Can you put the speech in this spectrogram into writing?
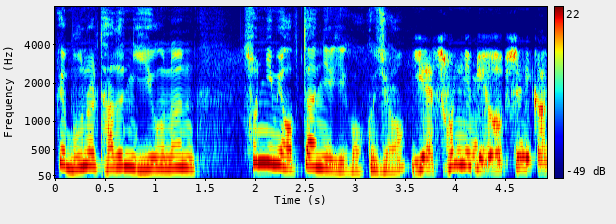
그 문을 닫은 이유는 손님이 없다는 얘기고, 그죠? 예, 손님이 없으니까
